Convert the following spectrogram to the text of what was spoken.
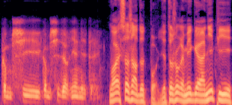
comme si, comme si de rien n'était. Ouais, ça, j'en doute pas. Il a toujours aimé gagner, puis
